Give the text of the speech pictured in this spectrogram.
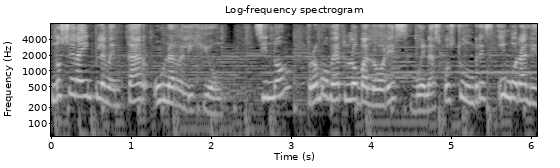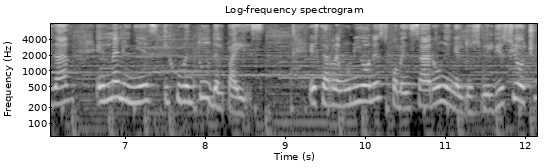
no será implementar una religión, sino promover los valores, buenas costumbres y moralidad en la niñez y juventud del país. Estas reuniones comenzaron en el 2018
